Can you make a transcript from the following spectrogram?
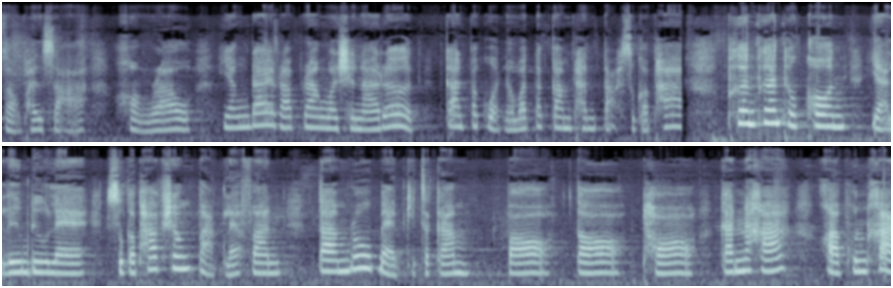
72 พรรษา ของเรายังได้รับรางวัลชนะเลิศ การประกวดนวัตกรรมทันตะสุขภาพ เพื่อนๆทุกคนอย่าลืมดูแล สุขภาพช่องปากและฟัน ตามรูปแบบกิจกรรม ปอตอทอกันนะคะ ขอบคุณค่ะ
